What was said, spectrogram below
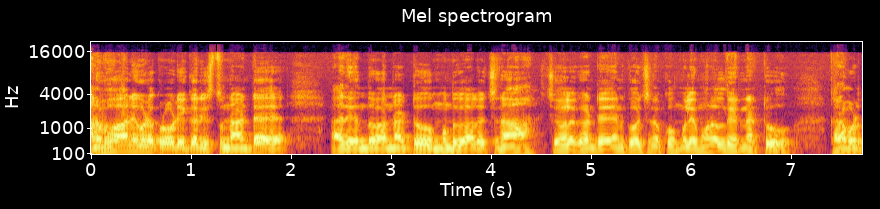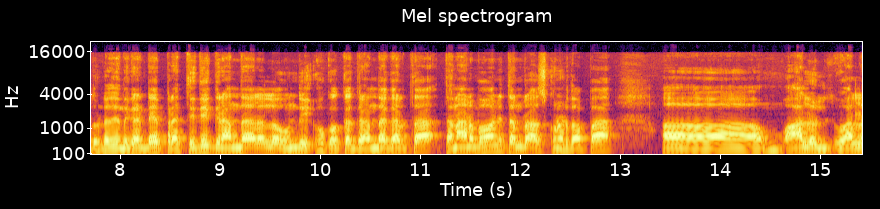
అనుభవాన్ని కూడా క్రోడీకరిస్తున్నా అంటే అదేందో అన్నట్టు ముందుగాలు వచ్చిన చెవుల కంటే వెనుక వచ్చిన కొమ్ములే మొనలు తీరినట్టు కనబడుతుంటుంది. ఎందుకంటే ప్రతిదీ గ్రంథాలలో ఉంది. ఒక్కొక్క గ్రంథకర్త తన అనుభవాన్ని తను రాసుకున్నాడు తప్ప వాళ్ళు వాళ్ళ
